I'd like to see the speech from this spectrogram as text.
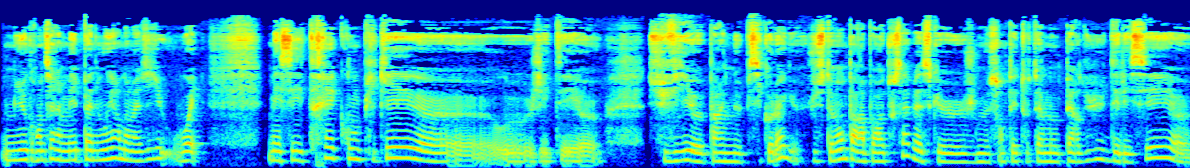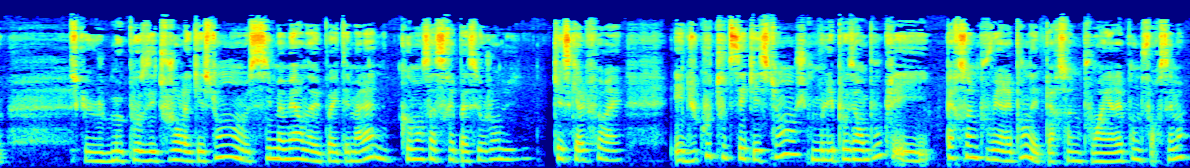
mieux grandir et m'épanouir dans ma vie, ouais, mais c'est très compliqué. Euh, j'ai été euh, suivie euh, par une psychologue justement par rapport à tout ça parce que je me sentais totalement perdue, délaissée. parce que je me posais toujours la question si ma mère n'avait pas été malade, comment ça serait passé aujourd'hui? Qu'est-ce qu'elle ferait Et du coup, toutes ces questions, je me les posais en boucle et personne pouvait y répondre et personne ne pourrait y répondre forcément.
